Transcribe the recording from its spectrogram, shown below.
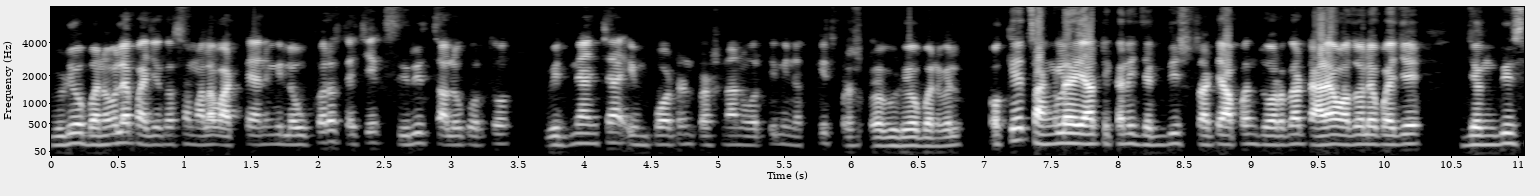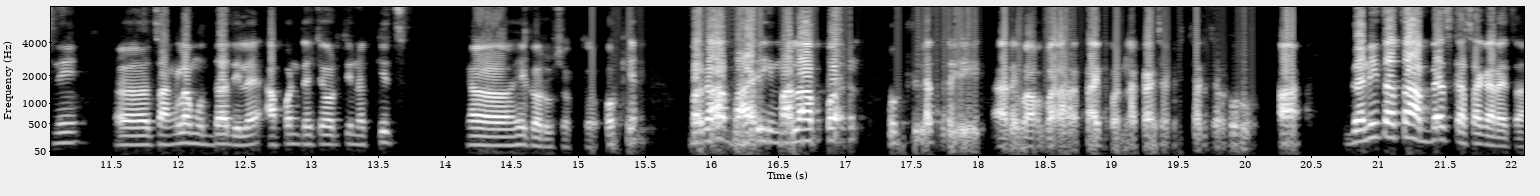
व्हिडिओ बनवल्या पाहिजेत असं मला वाटतंय आणि मी लवकरच त्याची एक सिरीज चालू करतो. विज्ञानच्या इम्पॉर्टंट प्रश्नांवरती मी नक्कीच व्हिडिओ बनवेल. ओके चांगलं या ठिकाणी जगदीशसाठी आपण जोरदार टाळ्या वाजवल्या पाहिजे. जगदीशने चांगला मुद्दा दिलाय. आपण त्याच्यावरती नक्कीच हे करू शकतो. ओके? बघा भारी. मला पण कुठल्या तरी अरे बाबा काय पण नकाशाची चर्चा करू. हा गणिताचा अभ्यास कसा करायचा?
